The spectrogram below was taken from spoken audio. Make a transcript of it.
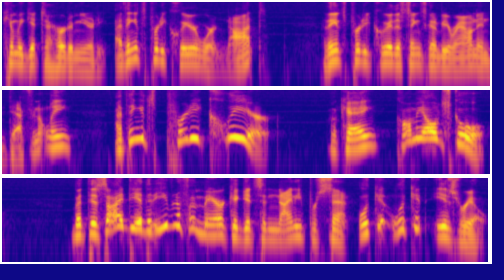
can we get to herd immunity? I think it's pretty clear we're not. I think it's pretty clear this thing's going to be around indefinitely. I think it's pretty clear. Okay? Call me old school. But this idea that even if America gets a 90%, look at look at Israel.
